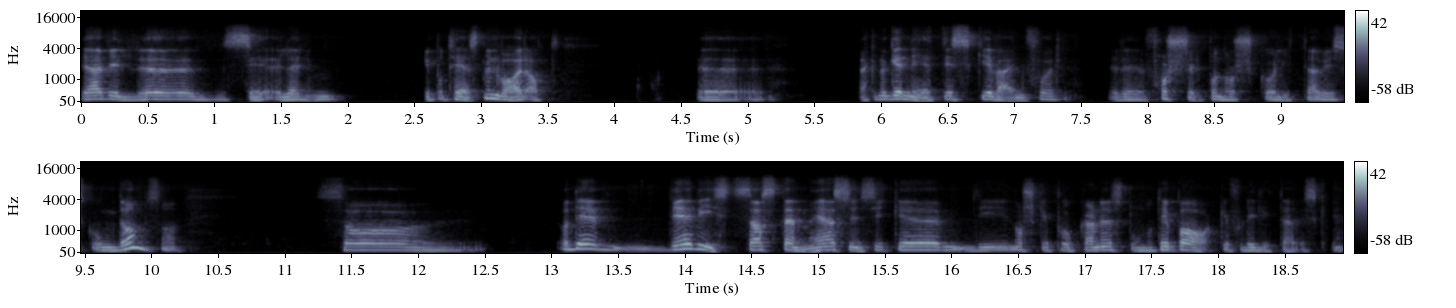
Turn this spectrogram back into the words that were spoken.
jeg ville se Eller hypotesen min var at Eh, det er ikke noe genetisk i veien for eller forskjell på norsk og litauisk ungdom. Så, så, og det, det, viste seg å stemme. Jeg syns ikke de norske pokerne sto noe tilbake for de litauiske.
